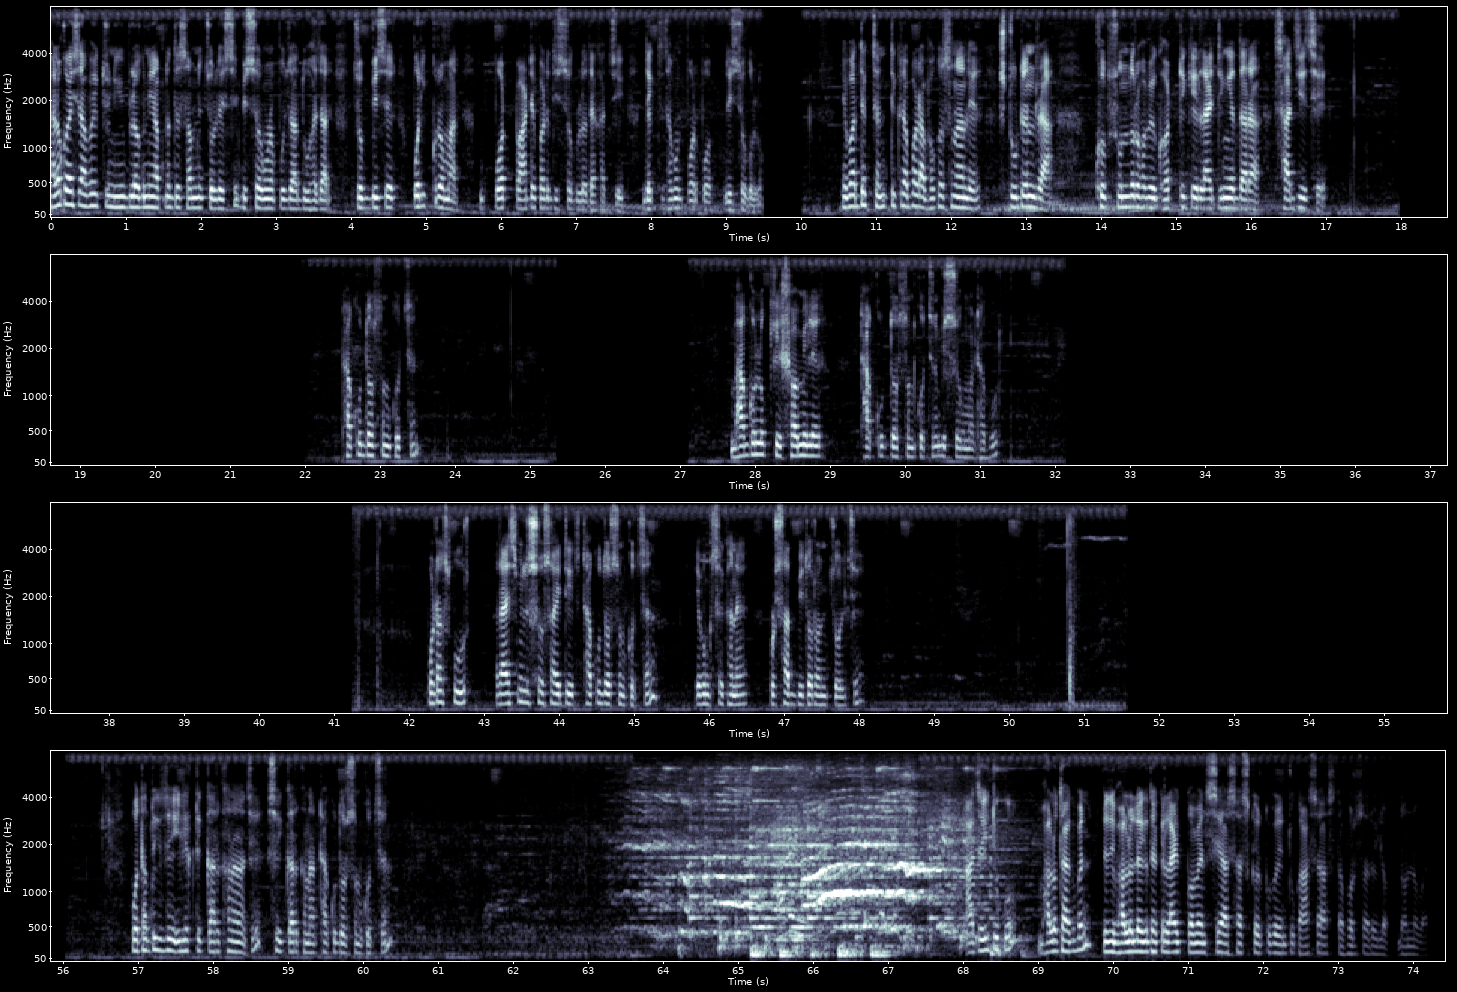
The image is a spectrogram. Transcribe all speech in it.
Hello guys, আবার একটি new blog নিয়ে আপনাদের সামনে চলে এসেছি। বিশ্বকর্মা পূজা দু হাজার চব্বিশের পরিক্রমার পট পাটে পাটে দৃশ্যগুলো দেখাচ্ছি। দেখতে থাকুন পরপর দৃশ্যগুলো। এবার দেখছেন টিকরাপাড়া ভোকেশনালের স্টুডেন্টরা খুব সুন্দরভাবে ঘরটিকে লাইটিংয়ের দ্বারা সাজিয়েছে। ঠাকুর দর্শন করছেন। ভাগ্যলক্ষ্মী সমিলের ঠাকুর দর্শন করছেন বিশ্বকর্মা ঠাকুর। পটাশপুর রাইস মিল সোসাইটির ঠাকুর দর্শন করছেন এবং সেখানে প্রসাদ বিতরণ চলছে। প্রতাপদিকে যে ইলেকট্রিক কারখানা আছে, সেই কারখানার ঠাকুর দর্শন করছেন। আজ এইটুকু। ভালো থাকবেন। যদি ভালো লেগে থাকে লাইক কমেন্ট শেয়ার সাবস্ক্রাইব করবেন। এইটুকু আশা, আস্থা, ভরসা রইল। ধন্যবাদ।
